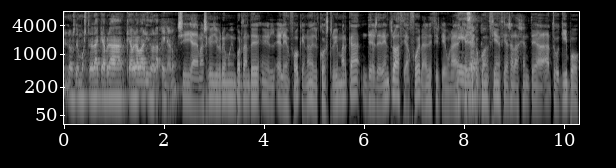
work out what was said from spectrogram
nos demostrará que habrá, que habrá valido la pena. ¿no? Sí, además que yo creo muy importante el, enfoque, ¿no? el construir marca desde dentro hacia afuera. Es decir, que una vez que haya conciencias a la gente, a, tu equipo,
